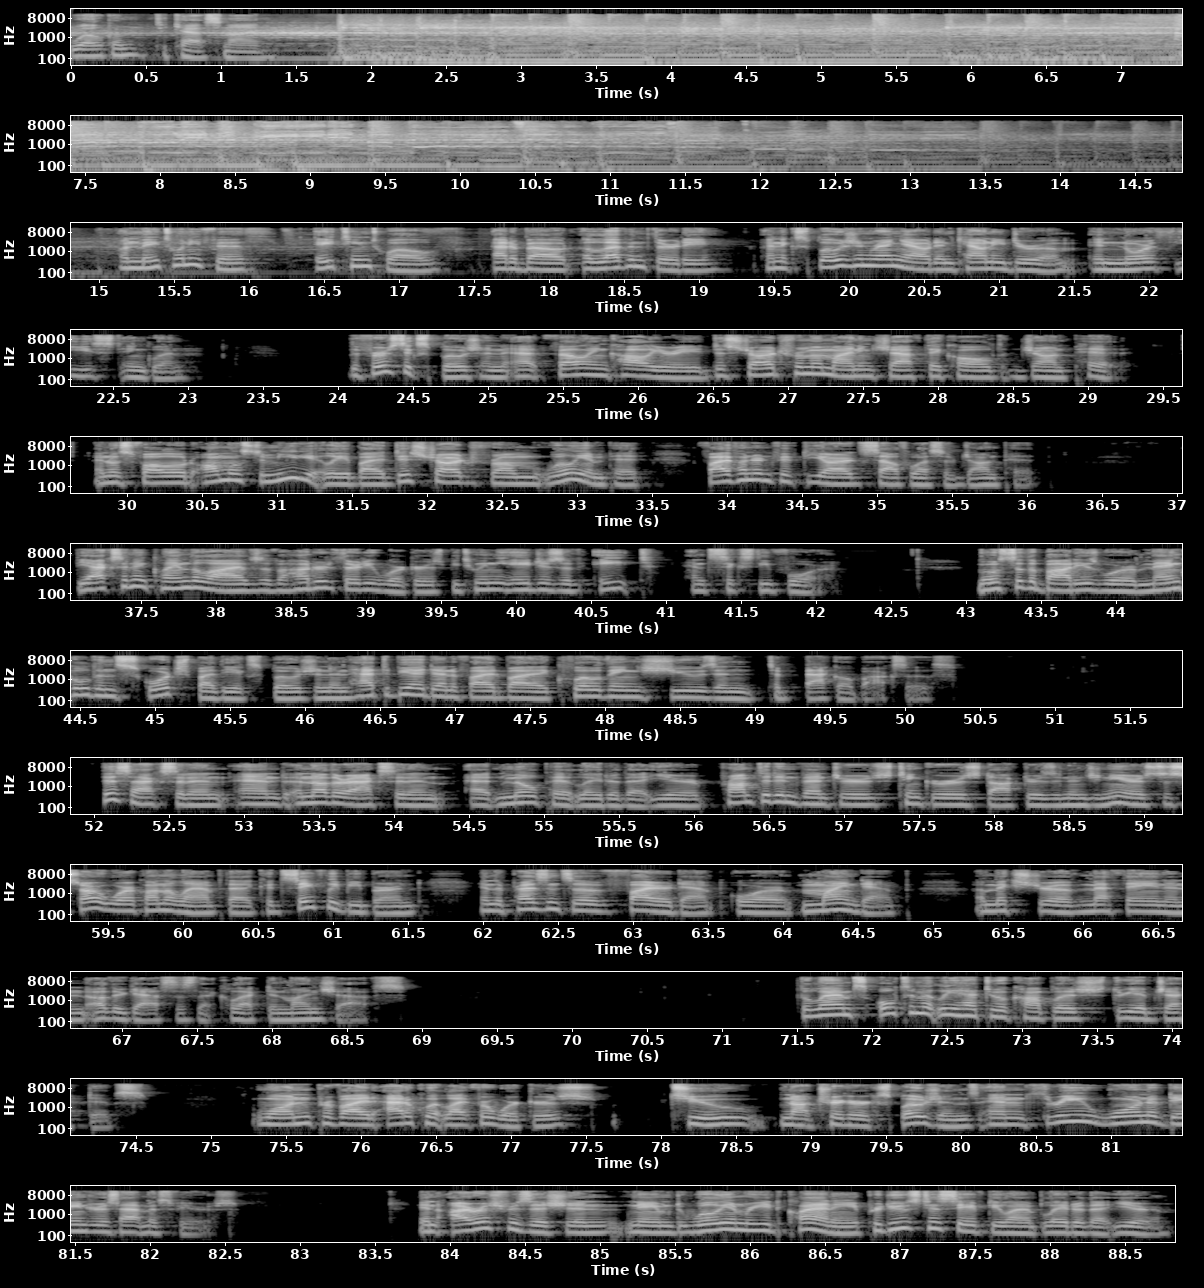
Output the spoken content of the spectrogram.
Welcome to Cast 9. On May 25th, 1812, at about 11:30, an explosion rang out in County Durham in northeast England. The first explosion at Felling Colliery discharged from a mining shaft they called John Pit, and was followed almost immediately by a discharge from William Pit, 550 yards southwest of John Pit. The accident claimed the lives of 130 workers between the ages of 8 and 64. Most of the bodies were mangled and scorched by the explosion and had to be identified by clothing, shoes, and tobacco boxes. This accident and another accident at Mill Pit later that year prompted inventors, tinkerers, doctors, and engineers to start work on a lamp that could safely be burned in the presence of fire damp or mine damp, a mixture of methane and other gases that collect in mine shafts. The lamps ultimately had to accomplish three objectives. One, provide adequate light for workers. Two, not trigger explosions. And three, warn of dangerous atmospheres. An Irish physician named William Reid Clanny produced his safety lamp later that year.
